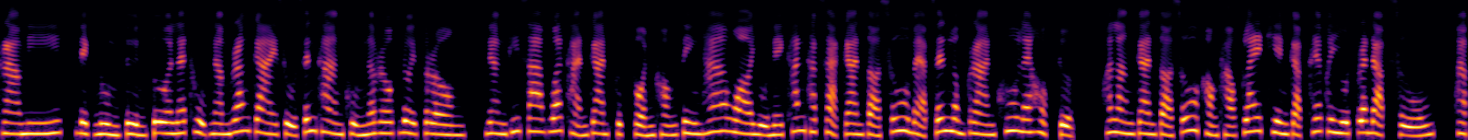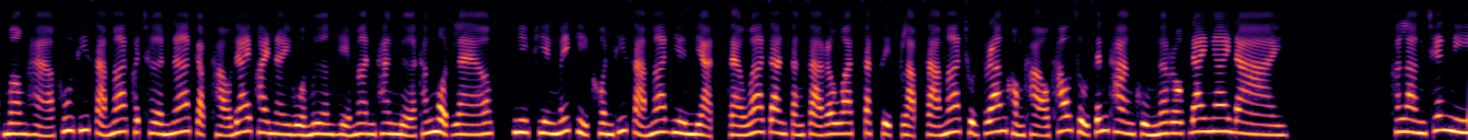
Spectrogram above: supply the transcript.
คราวนี้เด็กหนุ่มตื่นตัวและถูกนำร่างกายสู่เส้นทางขุมนรกโดยตรง ดังที่ทราบว่าฐานการฝึกฝนของติงห้าวออยู่ในขั้นทักษะการต่อสู้แบบเส้นลมปราณคู่และ 6 จุด พลังการต่อสู้ของเขาใกล้เคียงกับเทพยุทธ์ระดับสูงหากมองหาผู้ที่สามารถเผชิญหน้ากับเขาได้ภายในหัวเมืองเหมันทางเหนือทั้งหมดแล้ว มีเพียงไม่กี่คนที่สามารถยืนหยัด แต่ว่าจารย์สังสารวัตรศักดิ์สิทธิ์กลับสามารถฉุดร่างของเขาเข้าสู่เส้นทางขุมนรกได้ง่ายดาย พลังเช่นนี้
